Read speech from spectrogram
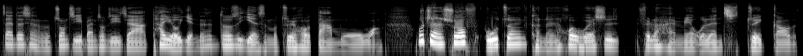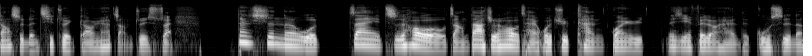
在这些什么终极一班、终极一家，他有演，但是都是演什么最后大魔王。我只能说吴尊可能会不会是飞轮海里面我人气最高的，当时人气最高，因为他长得最帅。但是呢，我在之后长大之后才回去看关于那些飞轮海的故事呢。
